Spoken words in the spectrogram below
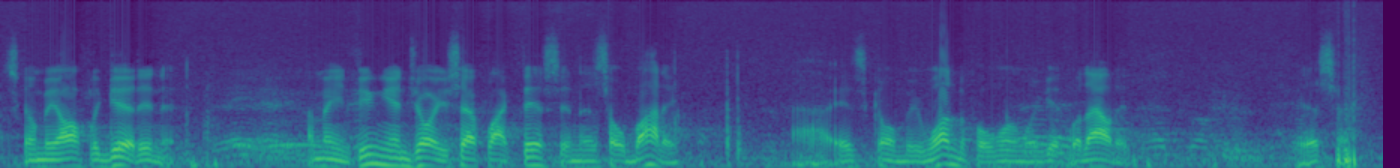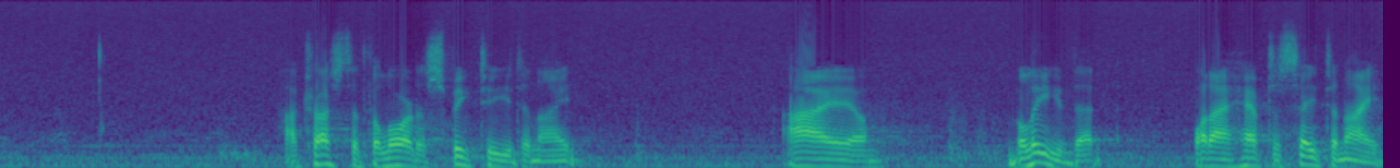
It's going to be awfully good, isn't it? I mean, if you can enjoy yourself like this in this old body, uh, it's going to be wonderful when we get without it. Yes, sir. I trust that the Lord will speak to you tonight. I um, believe that what I have to say tonight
